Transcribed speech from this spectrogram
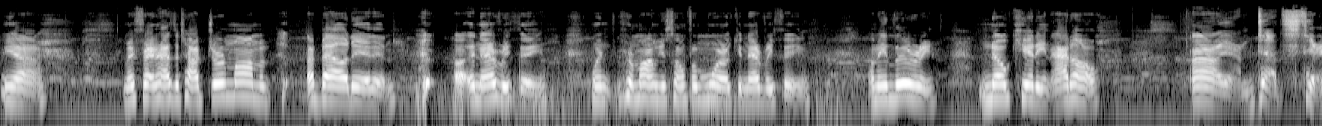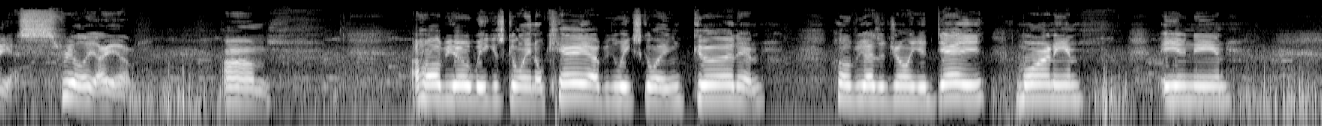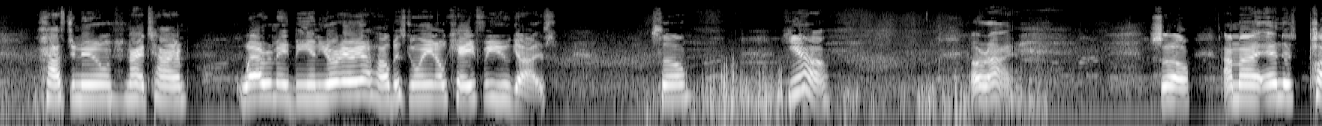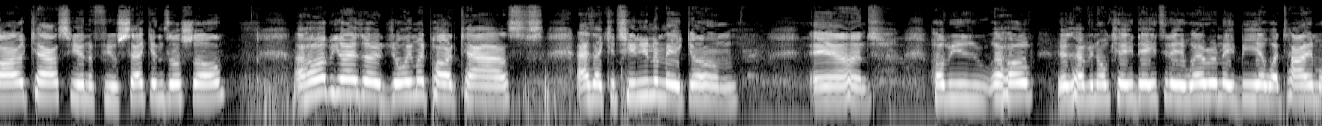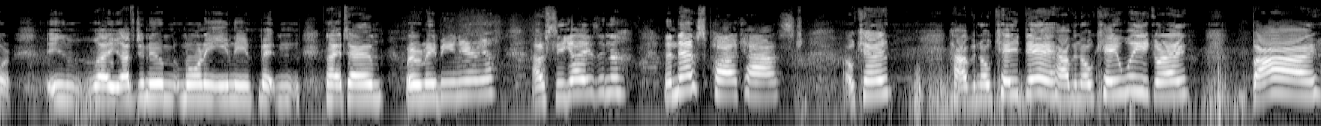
yeah. My friend has to talk to her mom about it and uh, and everything when her mom gets home from work and everything. I mean, literally, no kidding at all. I am dead serious. Really, I am. Um, I hope your week is going okay. I hope your week's going good, and hope you guys enjoy your day, morning, evening afternoon, nighttime, wherever it may be in your area, hope it's going okay for you guys. So, yeah. Alright. So, I'm gonna end this podcast here in a few seconds or so. I hope you guys are enjoying my podcasts as I continue to make them. And Hope you, I hope you're having an okay day today, wherever it may be, at what time, or in, like afternoon, morning, evening, but night time, wherever it may be in the area. I'll see you guys in the, the next podcast. Okay? Have an okay day. Have an okay week, alright? Bye.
